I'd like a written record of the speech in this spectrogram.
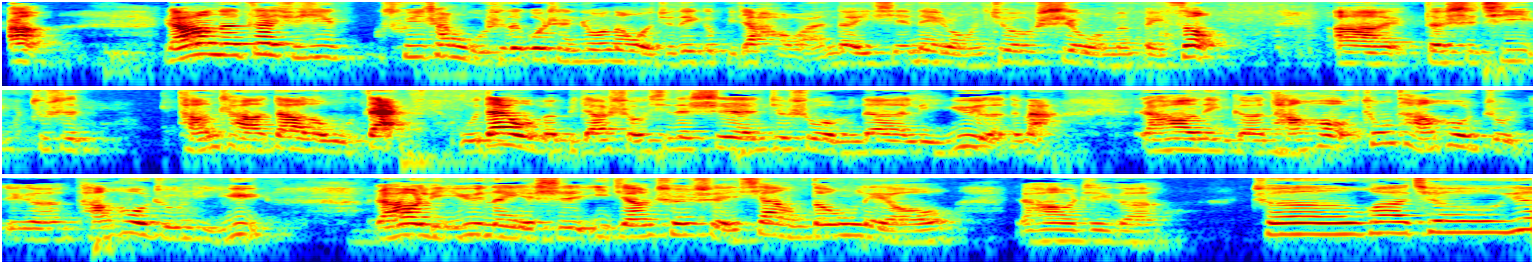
啊。然后呢，在学习学习唱古诗的过程中呢，我觉得一个比较好玩的一些内容就是我们北宋。啊的时期就是唐朝到了五代，五代我们比较熟悉的诗人就是我们的李煜了，对吧？然后那个唐后中唐后主这个唐后主李煜，然后李煜呢也是一江春水向东流，然后这个春花秋月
